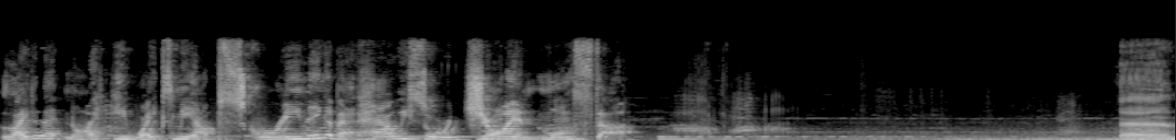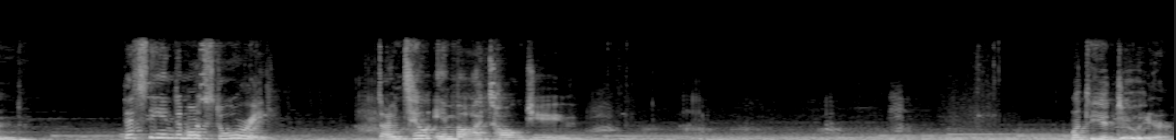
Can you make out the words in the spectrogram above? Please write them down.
later that night, he wakes me up screaming about how he saw a giant monster. And? That's the end of my story. Don't tell Ember I told you. What do you do here?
